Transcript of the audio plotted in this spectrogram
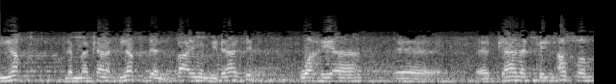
نقد لما كانت نقدا قائما بذاته وهي آه كانت في الأصل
